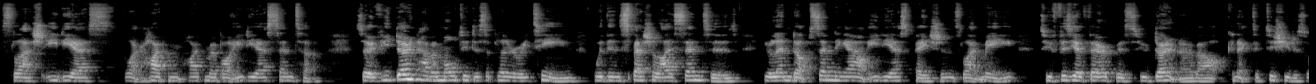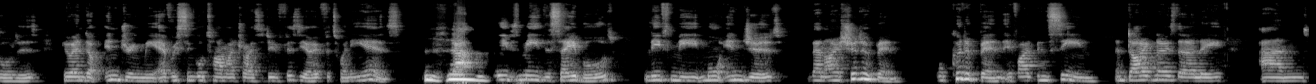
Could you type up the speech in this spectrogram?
slash EDS, like hyper, hypermobile EDS center. So if you don't have a multidisciplinary team within specialized centers, you'll end up sending out EDS patients like me to physiotherapists who don't know about connective tissue disorders, who end up injuring me every single time I try to do physio for 20 years. Mm-hmm. That leaves me disabled, leaves me more injured than I should have been or could have been if I'd been seen and diagnosed early and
